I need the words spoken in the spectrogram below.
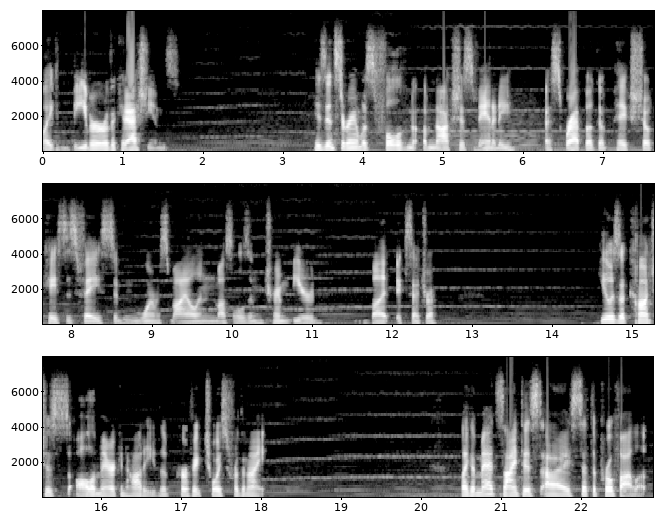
Like Bieber or the Kardashians. His Instagram was full of obnoxious vanity. A scrapbook of pics showcased his face and warm smile and muscles and trim beard, butt, etc. He was a conscious, all-American hottie, the perfect choice for the night. Like a mad scientist, I set the profile up,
